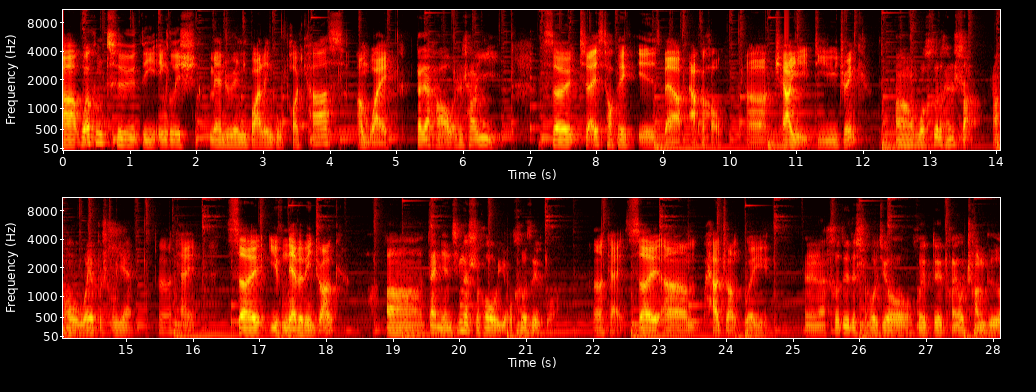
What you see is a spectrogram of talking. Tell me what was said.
Uh, welcome to the English Mandarin Bilingual Podcast. I'm Wei. 大家好，我是超毅。 So today's topic is about alcohol. Uh, Chao Yi, do you drink? 嗯，我喝的很少，然后我也不抽烟。 Okay. So you've never been drunk? 嗯，在年轻的时候有喝醉过。 Okay. So um, how drunk were you? 嗯，喝醉的时候就会对朋友唱歌，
